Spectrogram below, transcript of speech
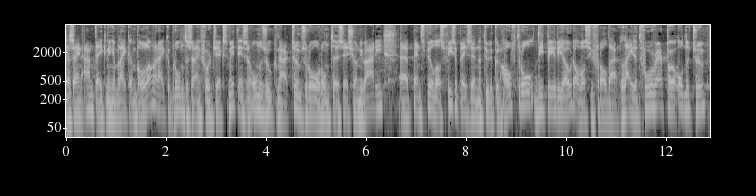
Ja, zijn aantekeningen blijken een belangrijke bron te zijn voor Jack Smith in zijn onderzoek naar Trumps rol rond 6 januari. Uh, Pence speelde als vicepresident natuurlijk een hoofdrol die periode, al was hij vooral daar leidend voorwerp onder Trump.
